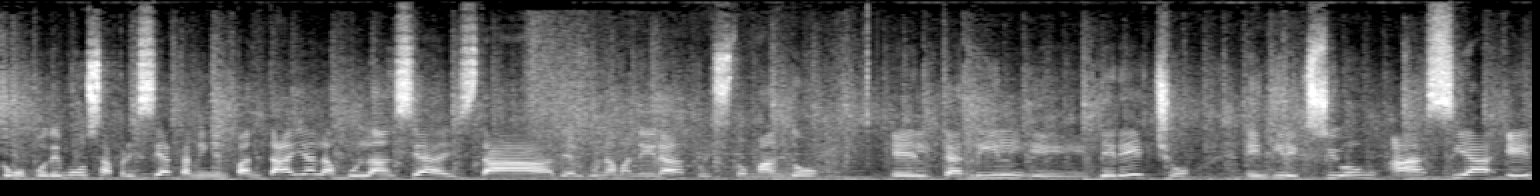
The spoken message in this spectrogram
como podemos apreciar también en pantalla, la ambulancia está de alguna manera pues tomando el carril eh, derecho en dirección hacia el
